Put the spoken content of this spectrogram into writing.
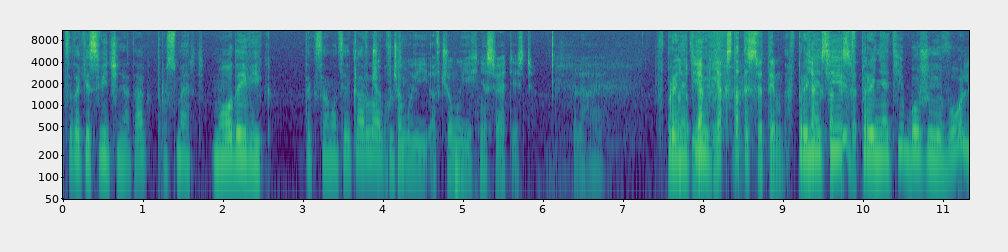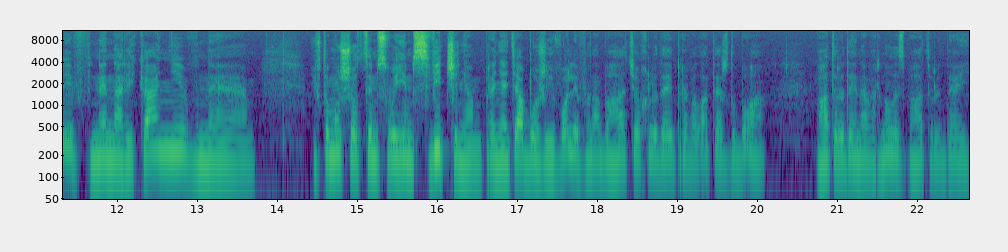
це таке свідчення так, про смерть. Молодий вік. Так само цей Карло чому, в чому, а в чому їхня святість полягає? В прийнятті, От як, як стати святим? в як прийнятті, стати в прийнятті Божої волі, в ненаріканні, в не... і в тому, що цим своїм свідченням прийняття Божої волі вона багатьох людей привела теж до Бога. Багато людей навернулись, багато людей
